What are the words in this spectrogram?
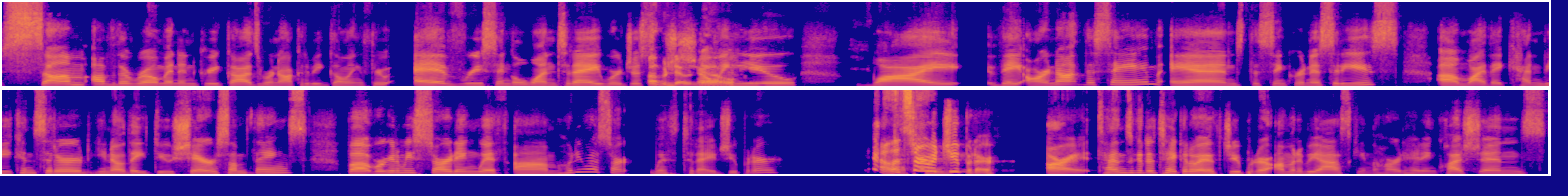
some of the Roman and Greek gods. We're not gonna be going through every single one today. We're just Oh, no, showing no. you why they are not the same and the synchronicities, um, why they can be considered. You know, they do share some things. But we're gonna be starting with um, who do you want to start with today? Jupiter. Yeah, let's start with Jupiter. All right, Tenn's gonna take it away with Jupiter. I'm gonna be asking the hard hitting questions.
